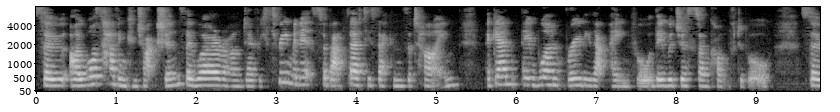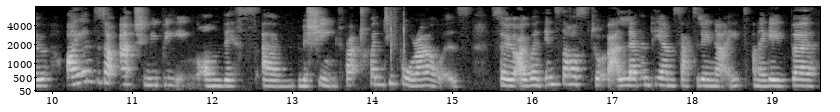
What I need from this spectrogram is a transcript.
So I was having contractions. They were around every three minutes for about 30 seconds a time. Again, they weren't really that painful. They were just uncomfortable. So I ended up actually being on this um, machine for about 24 hours. So I went into the hospital about 11 p.m. Saturday night and I gave birth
